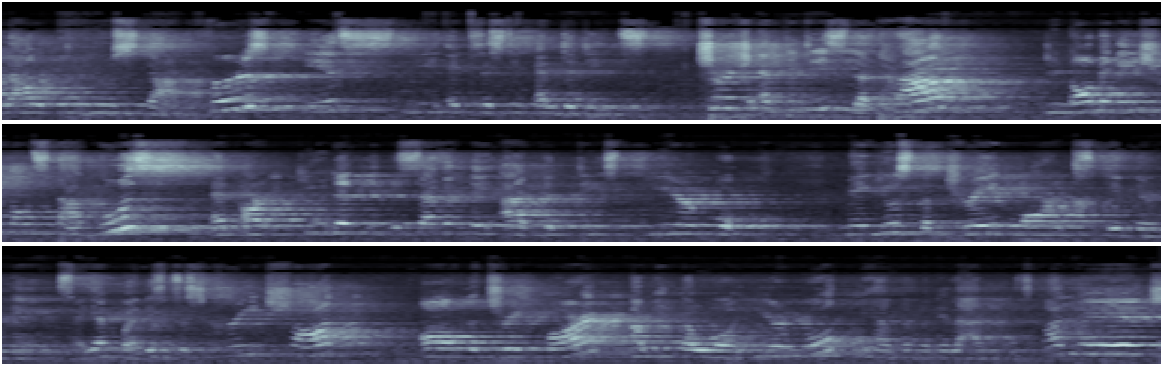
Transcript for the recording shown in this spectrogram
allowed to use that? First is the existing entities. Church entities that have denominational status and are included in the Seventh-day Adventist yearbook may use the trademarks in their names. Ayan po, this is a screenshot of the trademark. I mean, the yearbook. We have the Manila Adventist College,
